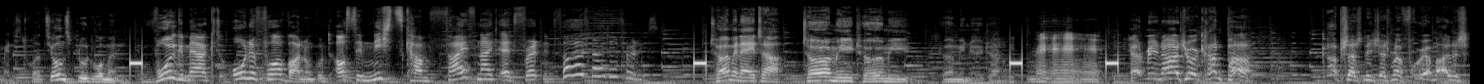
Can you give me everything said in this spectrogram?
Menstruationsblutwoman. Wohlgemerkt, ohne Vorwarnung und aus dem Nichts kam Five Night at Freddy's. Five Night at Freddy's. Terminator. Termi, Termi. Terminator. Terminator Grandpa! Gab's das nicht, dass man früher mal alles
